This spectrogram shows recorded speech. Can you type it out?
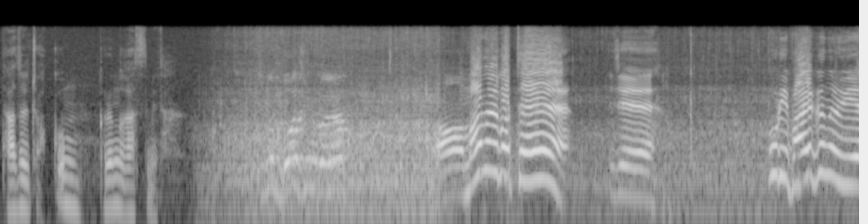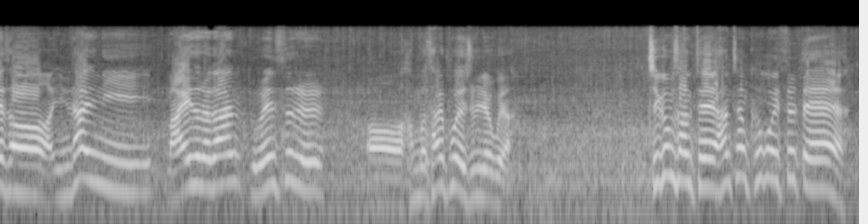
다들 조금 그런 것 같습니다. 지금 뭐 하시는 거예요? 어, 마늘밭에 이제 뿌리 발근을 위해서 인산이 많이 들어간 루엔스를 어, 한번 살포해 주려고요. 지금 상태 한참 크고 있을 때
